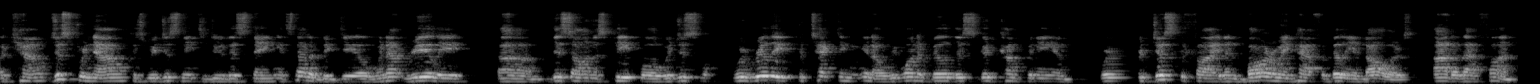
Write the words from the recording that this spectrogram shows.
account just for now? Because we just need to do this thing. It's not a big deal. We're not really um, dishonest people. We're just, we're really protecting, you know, we want to build this good company and we're justified in borrowing half a billion dollars out of that fund.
